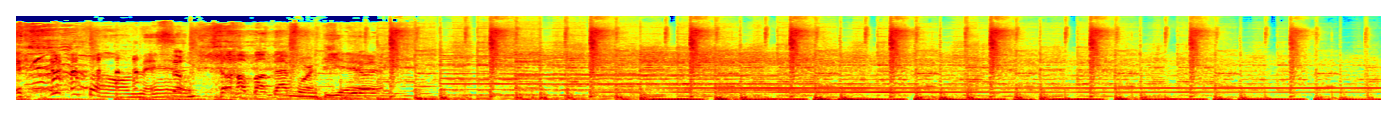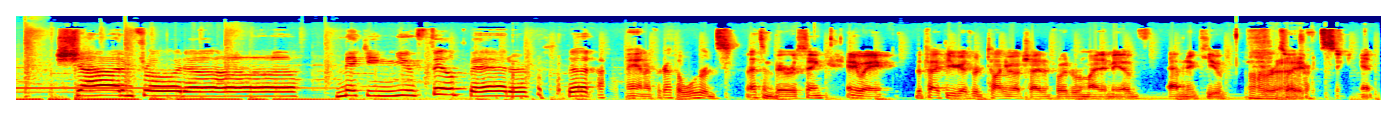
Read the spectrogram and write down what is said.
Oh man. So, so how about that for? it? You know I mean? Schadenfreude, making you feel better. That- oh man, I forgot the words. That's embarrassing. Anyway, the fact that you guys were talking about Schadenfreude reminded me of Avenue Q. All right. So I tried singing it,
